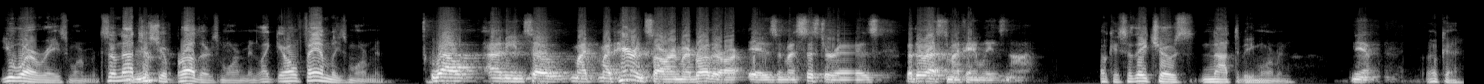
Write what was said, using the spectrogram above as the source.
you were raised mormon so not just mm-hmm. your brother's mormon like your whole family's mormon Well, I mean, so my, my parents are, and my brother are, is, and my sister is, but the rest of my family is not. okay so they chose not to be mormon Yeah. Okay.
